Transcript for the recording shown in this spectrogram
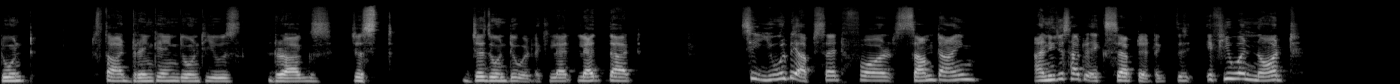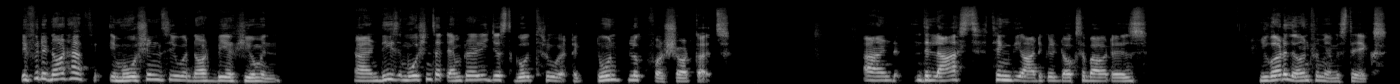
Don't start drinking. Don't use drugs. Just just don't do it. Like let let that. See, you will be upset for some time, and you just have to accept it. Like if you were not, if you did not have emotions, you would not be a human. And these emotions are temporary. Just go through it. Like don't look for shortcuts. And the last thing the article talks about is you got to learn from your mistakes.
